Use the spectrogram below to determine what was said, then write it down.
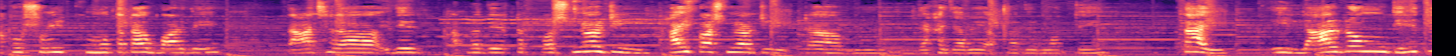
আকর্ষণীয় ক্ষমতাটাও বাড়বে। তাছাড়া এদের আপনাদের একটা পার্সোনালিটি হাই পার্সোনালিটি এটা দেখা যাবে আপনাদের মধ্যে। তাই এই লাল রং যেহেতু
